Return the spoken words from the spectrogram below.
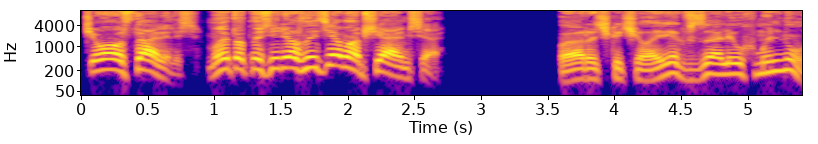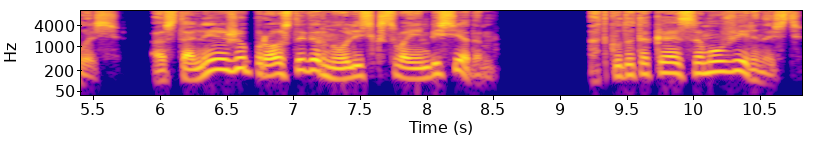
«Чего уставились? Мы тут на серьезные темы общаемся!» Парочка человек в зале ухмыльнулась, остальные же просто вернулись к своим беседам. «Откуда такая самоуверенность?»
